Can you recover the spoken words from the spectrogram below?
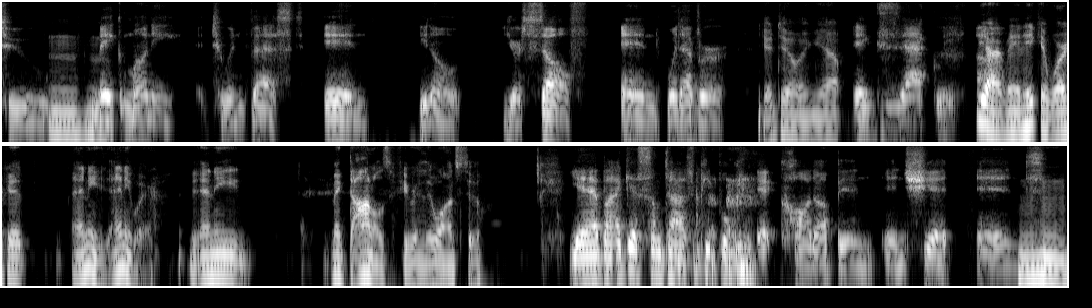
to Mm-hmm. make money to invest in, you know, yourself and whatever You're doing, yeah. exactly. Yeah, I Um, mean, he could work it any anywhere, any McDonald's if he really wants to. yeah, but I guess sometimes people can get caught up in in shit and hmm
